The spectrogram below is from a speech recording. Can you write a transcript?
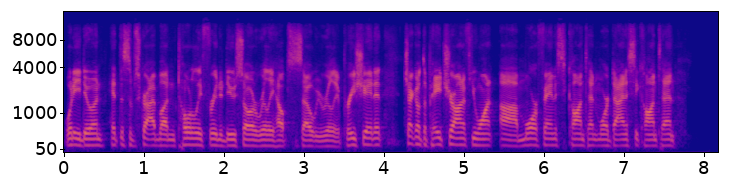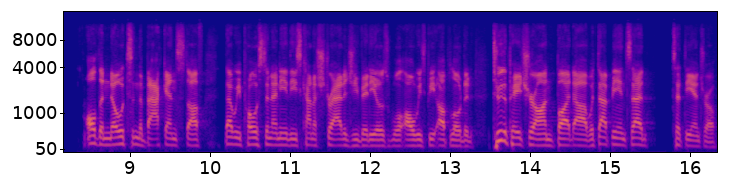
What are you doing? Hit the subscribe button. Totally free to do so. It really helps us out. We really appreciate it. Check out the Patreon if you want uh, more fantasy content, more dynasty content, all the notes and the back end stuff that we post in any of these kind of strategy videos will always be uploaded to the Patreon. But uh, with that being said, let's hit the intro.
